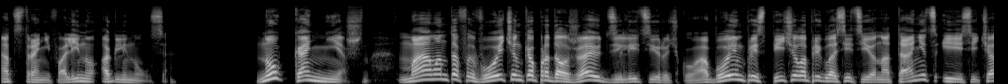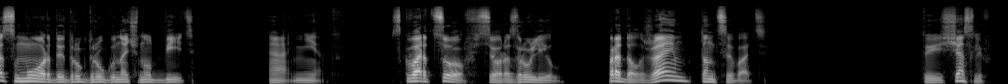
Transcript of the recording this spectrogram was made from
Отстранив Алину, оглянулся. Ну, конечно. Мамонтов и Войченко продолжают делить Ирочку. Обоим приспичило пригласить ее на танец, и сейчас морды друг другу начнут бить. А, нет. Скворцов все разрулил. Продолжаем танцевать. «Ты счастлив?»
